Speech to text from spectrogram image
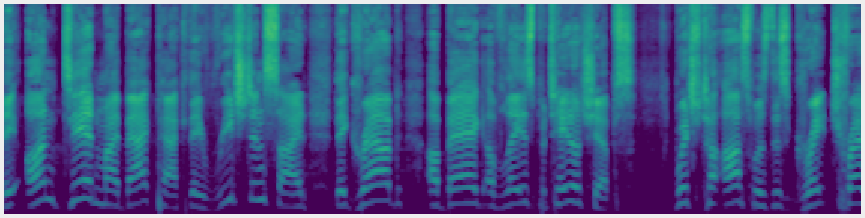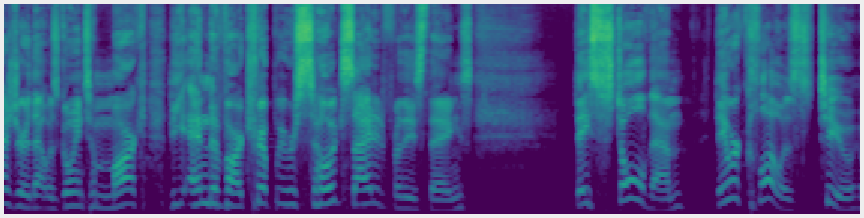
they undid my backpack, they reached inside, they grabbed a bag of Lay's potato chips which to us was this great treasure that was going to mark the end of our trip. We were so excited for these things. They stole them they were closed too.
